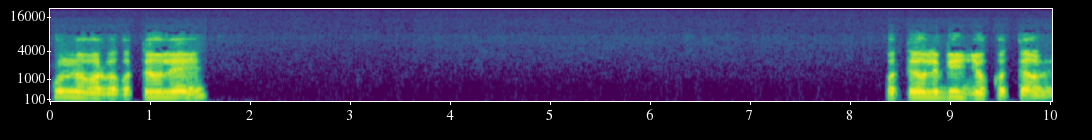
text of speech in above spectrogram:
পূর্ণ বর্গ করতে হলে করতে হলে বিশ যোগ করতে হবে।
